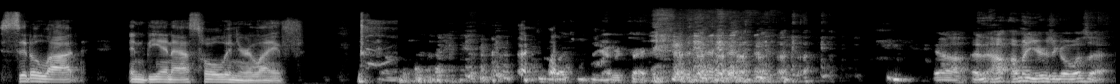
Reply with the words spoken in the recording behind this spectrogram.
sit a lot and be an asshole in your life. That's something I would say. yeah. And how, how many years ago was that?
